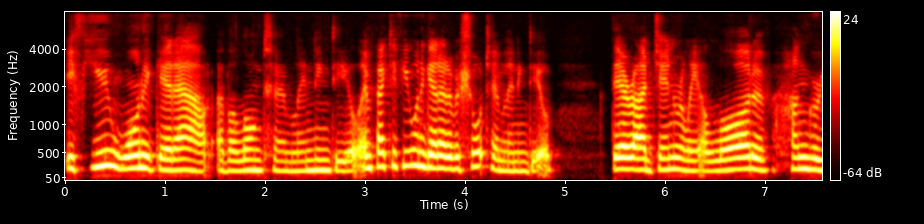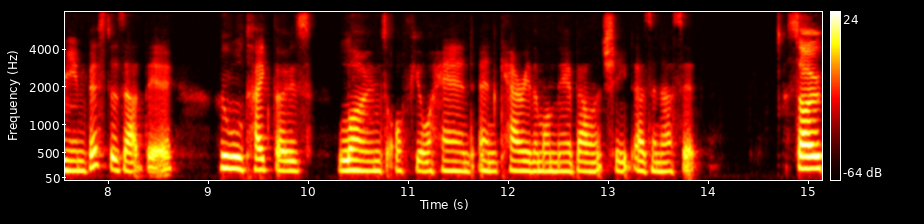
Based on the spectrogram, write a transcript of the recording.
if you want to get out of a long term lending deal, in fact, if you want to get out of a short term lending deal, there are generally a lot of hungry investors out there who will take those loans off your hand and carry them on their balance sheet as an asset. So,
